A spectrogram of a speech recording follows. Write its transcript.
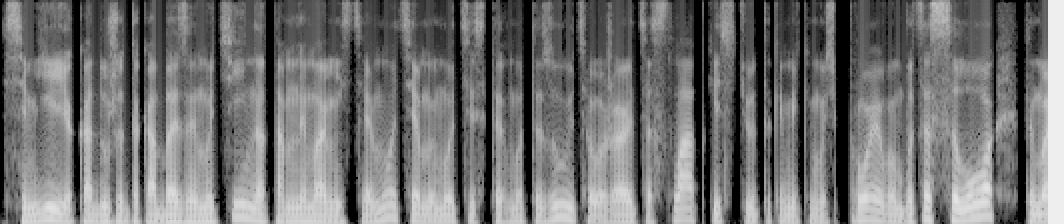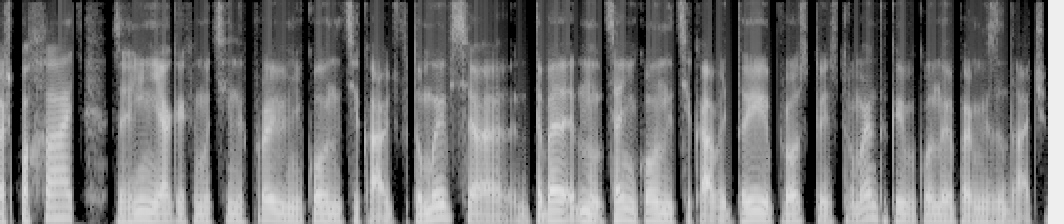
сім'ї, яка дуже така беземоційна. Там нема місця емоціям, емоції стигматизуються, вважаються слабкістю, таким якимось проявом. Бо це село, ти маєш пахати, взагалі ніяких емоційних проявів нікого не цікавить. Втомився, тебе ну це нікого не цікавить. Ти просто інструмент, який виконує певні задачі.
